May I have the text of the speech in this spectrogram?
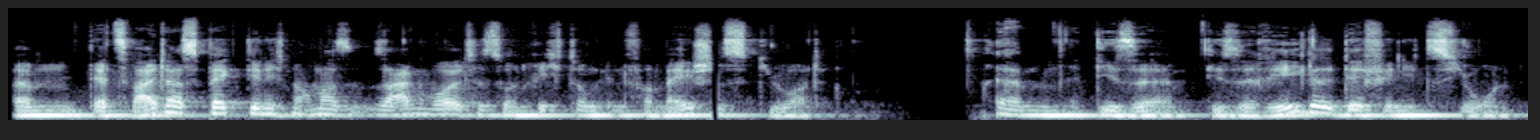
Ähm, der zweite Aspekt, den ich nochmal sagen wollte, so in Richtung Information Steward. Ähm, diese, diese Regeldefinition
